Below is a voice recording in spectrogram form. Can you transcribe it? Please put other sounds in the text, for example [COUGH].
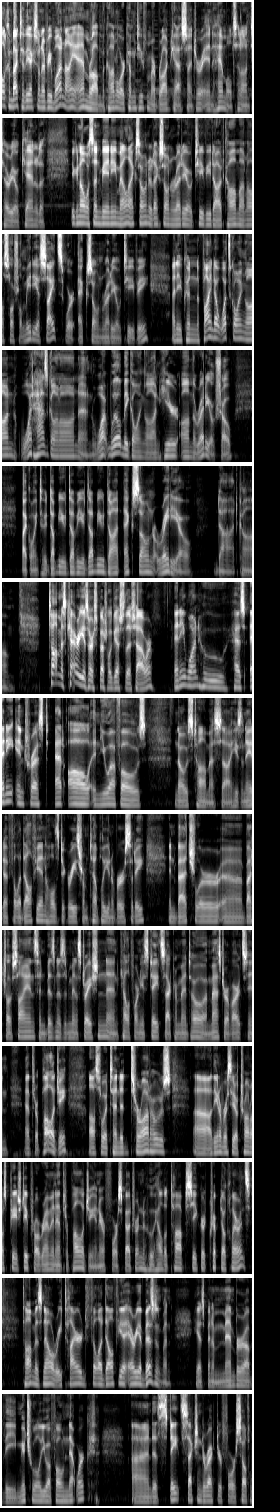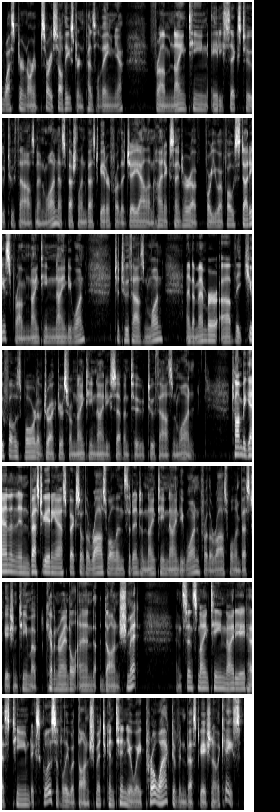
Welcome back to the Zone, everyone. I am Rob McConnell. We're coming to you from our broadcast center in Hamilton, Ontario, Canada. You can always send me an email, xzone at xzoneradiotv.com on all social media sites. We're Xzone Radio TV. And you can find out what's going on, what has gone on, and what will be going on here on the radio show by going to www.xzoneradio.com. Thomas Carey is our special guest this hour. Anyone who has any interest at all in UFOs knows Thomas. Uh, he's a native Philadelphian, holds degrees from Temple University in Bachelor, uh, Bachelor of Science in Business Administration and California State, Sacramento, a Master of Arts in Anthropology. Also attended Toronto's uh, the University of Toronto's PhD program in anthropology, an Air Force veteran who held a top secret crypto clearance. Tom is now a retired Philadelphia area businessman. He has been a member of the Mutual UFO Network and is state section director for southwestern or sorry southeastern Pennsylvania from 1986 to 2001, a special investigator for the J. Allen Hynek Center of, for UFO Studies from 1991 to 2001, and a member of the CUFOS board of directors from 1997 to 2001. Tom began in investigating aspects of the Roswell incident in 1991 for the Roswell investigation team of Kevin Randle and Don Schmitt, and since 1998 has teamed exclusively with Don Schmitt to continue a proactive investigation of the case.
